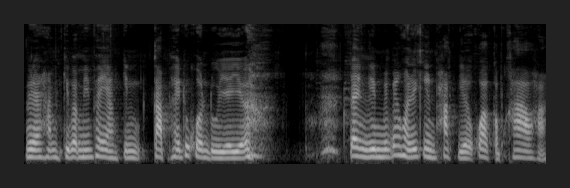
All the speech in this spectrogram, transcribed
เวลาทำคลิปมิ้นพยายามกินกลับให้ทุกคนดูเยอะๆแต่จริงๆมิ้นเป็นคนที่กินผักเยอะกว่ากับข้าวค่ะ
